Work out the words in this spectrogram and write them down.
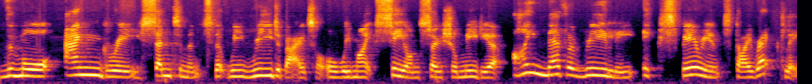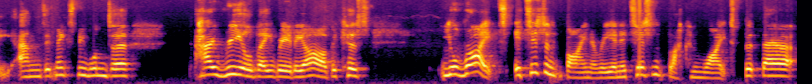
the more angry sentiments that we read about or we might see on social media, I never really experienced directly. And it makes me wonder how real they really are because you're right, it isn't binary and it isn't black and white, but they're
